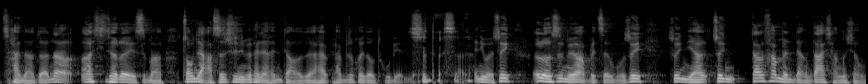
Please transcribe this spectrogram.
惨啊！对啊，那那希特勒也是嘛，装甲师去那边看起来很屌，对不对？还还不是灰头土脸的。是的，是的。Anyway，所以俄罗斯没办法被征服，所以所以你要，所以当他们两大强雄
